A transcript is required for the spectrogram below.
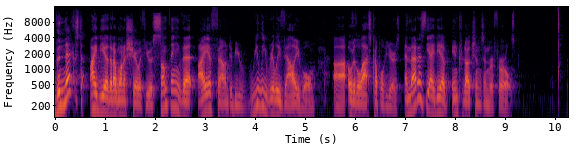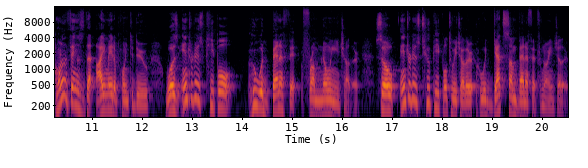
The next idea that I want to share with you is something that I have found to be really, really valuable uh, over the last couple of years, and that is the idea of introductions and referrals. One of the things that I made a point to do was introduce people who would benefit from knowing each other. So, introduce two people to each other who would get some benefit from knowing each other.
